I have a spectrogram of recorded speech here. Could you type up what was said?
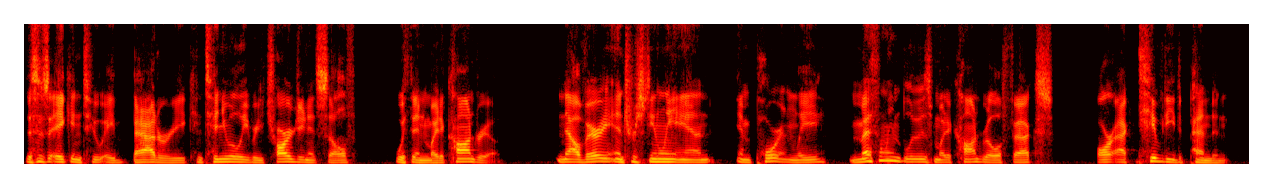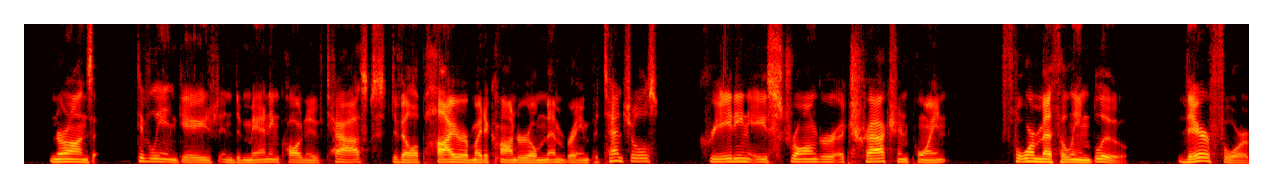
This is akin to a battery continually recharging itself within mitochondria. Now, very interestingly and importantly, methylene blue's mitochondrial effects are activity dependent. Neurons actively engaged in demanding cognitive tasks develop higher mitochondrial membrane potentials, creating a stronger attraction point for methylene blue. Therefore,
